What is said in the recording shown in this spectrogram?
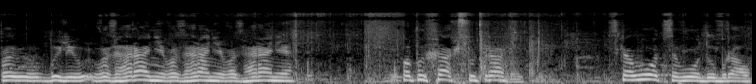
По- Были возгорания, возгорания, возгорания. В попыхах с утра с колодца воду брал,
